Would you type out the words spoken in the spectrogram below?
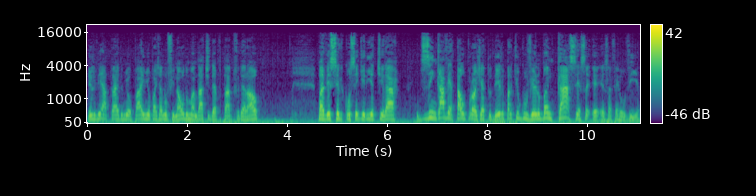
Ele veio atrás do meu pai, meu pai já no final do mandato de deputado federal, para ver se ele conseguiria tirar, desengavetar o projeto dele para que o governo bancasse essa, essa ferrovia.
